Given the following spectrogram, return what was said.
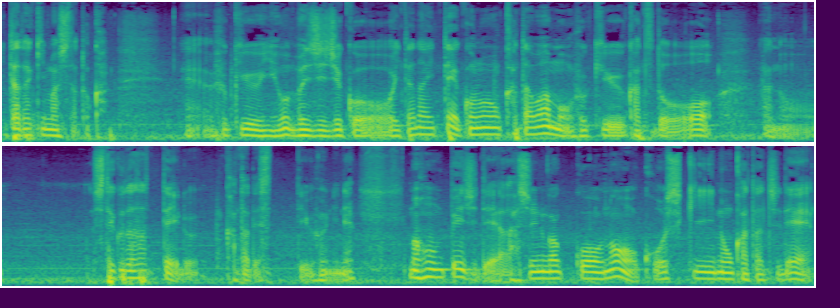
いただきましたとか、えー、普及員を無事受講をいただいてこの方はもう普及活動をあのしてくださっている方ですっていう風にね、まあ、ホームページで走りの学校の公式の形で、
